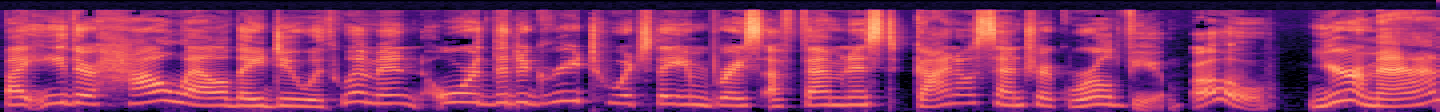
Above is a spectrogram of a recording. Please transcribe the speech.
by either how well they do with women or the degree to which they embrace a feminist, gynocentric worldview. Oh, you're a man?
